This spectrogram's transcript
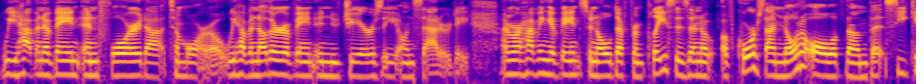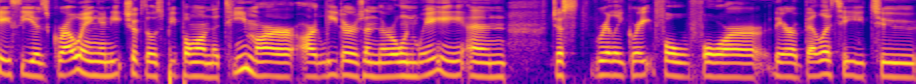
We have an event in Florida tomorrow. We have another event in New Jersey on Saturday. And we're having events in all different places. And of course, I'm not all of them, but CKC is growing, and each of those people on the team are, are leaders in their own way. And just really grateful for their ability to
